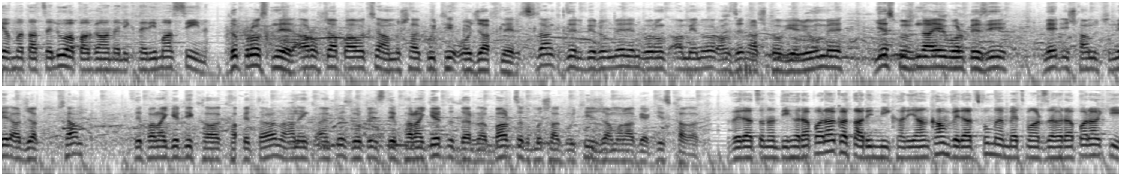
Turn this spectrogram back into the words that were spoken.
եւ մտածելու ապագա անելիքների մասին։ Դպրոցներ, առողջապահության, մշակույթի օջախներ, սրանք ձեռբերումներ են, որոնք ամեն օր անձեն աչքով երևում է։ Ես կուզենայի, որպեսզի մեր իշխանությունների աջակցությամբ Ստեփանագերտի քաղաքապետարանը անենք այնպես, որպես Ստեփանագերտը դառնա բարձր մշակույթի ժամանակակից քաղաք։ Վերածննդի հրապարակը տարին մի քանի անգամ վերածվում է մեծ մարզահրապարակի,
